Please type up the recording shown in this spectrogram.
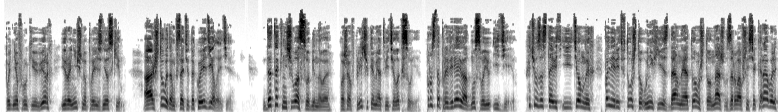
— подняв руки вверх, иронично произнес Ким. «А что вы там, кстати, такое делаете?» «Да так ничего особенного», – пожав плечиками, ответила Ксуя. «Просто проверяю одну свою идею. Хочу заставить и темных поверить в то, что у них есть данные о том, что наш взорвавшийся корабль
